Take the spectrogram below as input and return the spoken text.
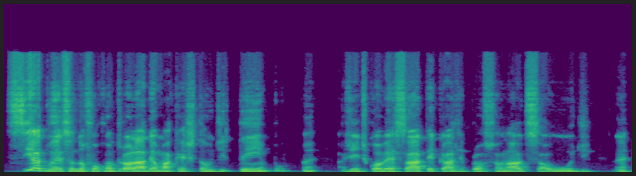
se a doença não for controlada, é uma questão de tempo, né? a gente começar a ter casos de profissional de saúde, né?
